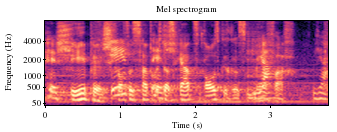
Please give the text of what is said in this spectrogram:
Episch. Episch. Ich hoffe, es hat euch das Herz rausgerissen, mehrfach. Ja. ja.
